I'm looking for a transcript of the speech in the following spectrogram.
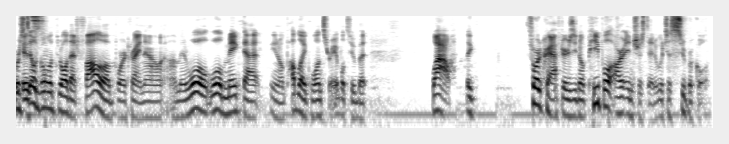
we're still going through all that follow-up work right now um, and we'll we'll make that you know public once we're able to but wow like sword crafters you know people are interested which is super cool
